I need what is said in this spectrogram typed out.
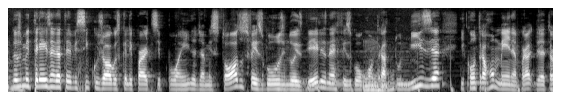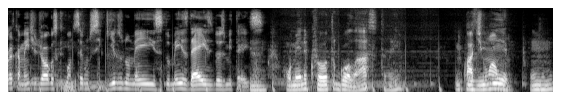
Em 2003 ainda teve cinco jogos que ele participou ainda de amistosos, fez gols em dois deles, né? Fez gol contra a uhum. Tunísia e contra a Romênia, pra, teoricamente jogos que aconteceram seguidos no mês do mês 10 de 2003. Uhum. Romênia que foi outro golaço também. Empate 1 a 1. Uhum.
